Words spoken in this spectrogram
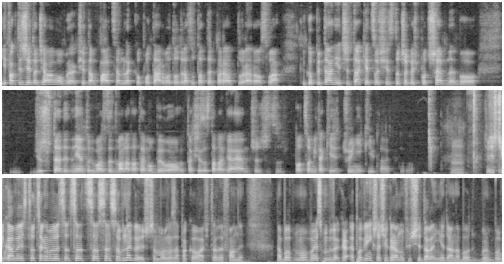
I faktycznie to działało, bo jak się tam palcem lekko potarło, to od razu ta temperatura rosła. Tylko pytanie, czy takie coś jest do czegoś potrzebne, bo już wtedy, nie wiem, to chyba ze dwa lata temu było, tak się zastanawiałem, czy, czy po co mi takie czujniki, tak? No. Hmm. Przecież ciekawe jest to, co, naprawdę, co, co, co sensownego jeszcze można zapakować w telefony. No bo, bo powiedzmy, powiększać ekranów już się dalej nie da, no bo, bo, bo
